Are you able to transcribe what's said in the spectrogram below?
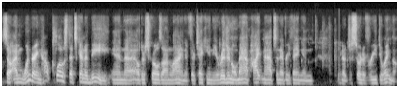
so i'm wondering how close that's going to be in uh, elder scrolls online if they're taking the original map height maps and everything and you know just sort of redoing them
